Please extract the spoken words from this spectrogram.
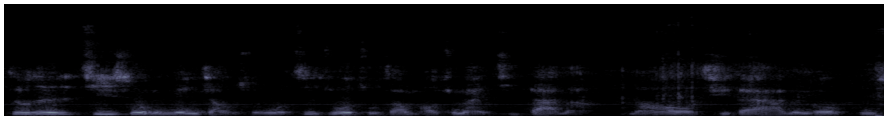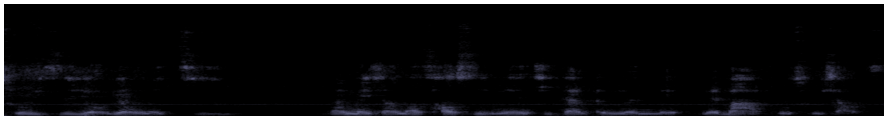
就是鸡说里面讲说我自作主张跑去买鸡蛋啊，然后期待它能够孵出一只有用的鸡，那没想到超市里面的鸡蛋根本没没办法孵出小鸡。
